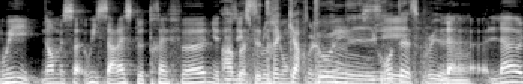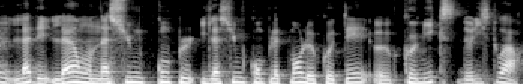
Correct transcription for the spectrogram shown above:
Oui, non, mais ça, oui, ça reste très fun. Il y a des Ah bah, c'est très explosions cartoon colorées. et C'est- grotesque, oui. Là, là, là, des- là, on assume compl- il assume complètement le côté euh, comics de l'histoire.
